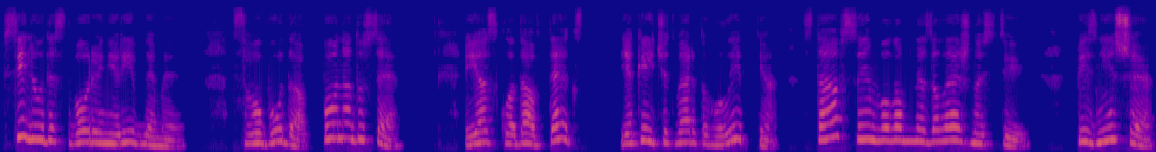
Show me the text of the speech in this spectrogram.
всі люди створені рівними, свобода понад усе. Я складав текст, який 4 липня став символом незалежності. Пізніше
